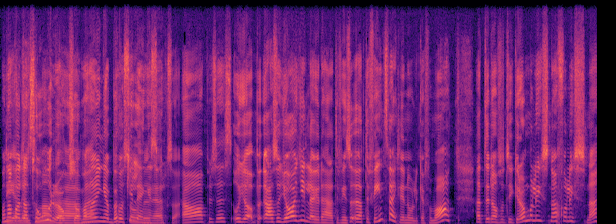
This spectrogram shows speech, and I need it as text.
Man har bara datorer också, man har inga böcker längre. Också. Ja precis. Och jag, alltså jag gillar ju det här att det, finns, att det finns verkligen olika format. Att det är de som tycker om att lyssna får lyssna.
